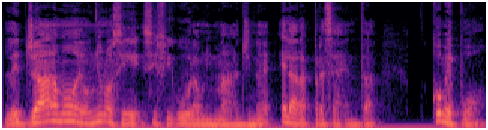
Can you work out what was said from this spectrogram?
leggiamo e ognuno si, si figura un'immagine e la rappresenta come può.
